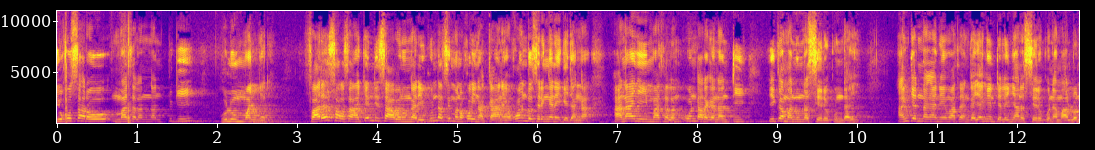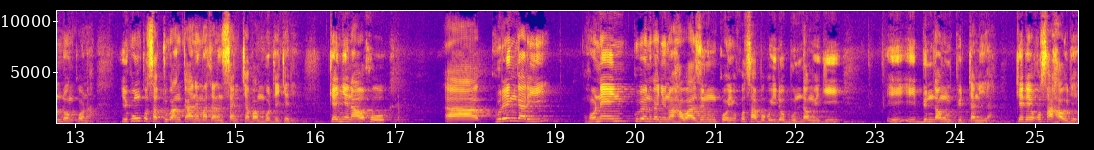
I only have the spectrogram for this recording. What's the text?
yukhsaro masalan nan tugi hulum manyadi fare sa sa kendi sabanu ngari kunda simana ko ina kane ko ndo serengane ge janga anani masalan on daraga nanti ika manuna sere kundai. Anken daga ne masalan ga yangen tele nyana sere kuna ma london kona. Ikun ko satugan kane masalan sancha bambote kedi. Kenya na ko uh, kurengari honen kuben ga nyuno hawazin ko ko ido bundangu gi i bindangu pitaniya kede ko sa hawje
